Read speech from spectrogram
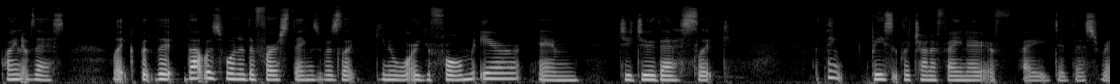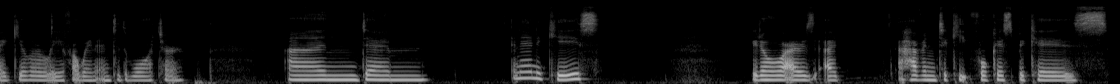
point of this? Like but the that was one of the first things was like, you know, are you from Ayr? Um do you do this like I think basically trying to find out if I did this regularly if I went into the water. And um in any case, you know, I was I having to keep focus because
